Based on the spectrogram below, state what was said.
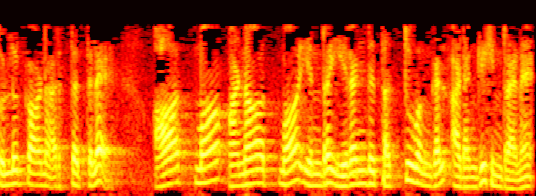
சொல்லுக்கான அர்த்தத்துல ஆத்மா அனாத்மா என்ற இரண்டு தத்துவங்கள் அடங்குகின்றன.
